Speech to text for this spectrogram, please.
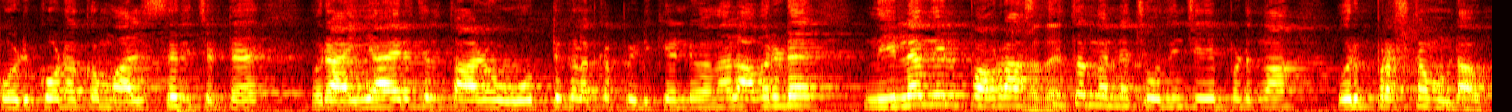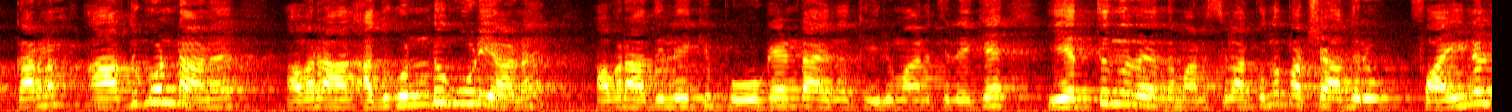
കോഴിക്കോടോ ഒക്കെ മത്സരിച്ചിട്ട് ഒരു അയ്യായിരത്തിൽ താഴെ വോട്ടുകളൊക്കെ പിടിക്കേണ്ടി വന്നാൽ അവരുടെ നിലനിൽപ്പ് അവരുടെ അസ്തിത്വം തന്നെ ചോദ്യം ചെയ്യപ്പെടുന്ന ഒരു പ്രശ്നമുണ്ടാകും കാരണം അതുകൊണ്ടാണ് അവർ അതുകൊണ്ടുകൂടിയാണ് അവർ അതിലേക്ക് പോകേണ്ട എന്ന തീരുമാനത്തിലേക്ക് എത്തുന്നത് എന്ന് മനസ്സിലാക്കുന്നു. പക്ഷെ അതൊരു ഫൈനൽ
